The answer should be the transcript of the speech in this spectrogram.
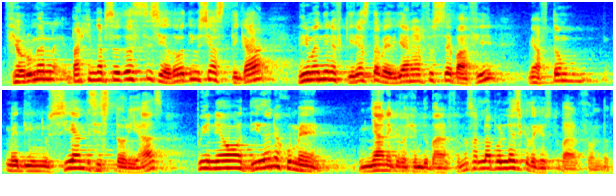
Θεωρούμε, υπάρχει μια ψευδέστηση εδώ ότι ουσιαστικά δίνουμε την ευκαιρία στα παιδιά να έρθουν σε επαφή με, αυτό, με την ουσία της ιστορίας, που είναι ότι δεν έχουμε μια εκδοχή του παρελθόντος, αλλά πολλές εκδοχές του παρελθόντος.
